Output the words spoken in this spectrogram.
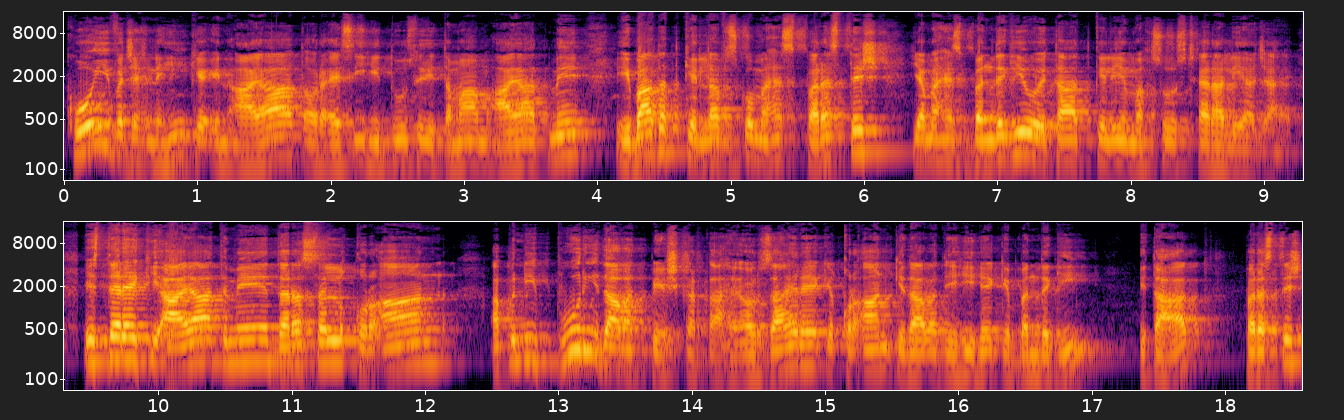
کوئی وجہ نہیں کہ ان آیات اور ایسی ہی دوسری تمام آیات میں عبادت کے لفظ کو محض پرستش یا محض بندگی و اطاعت کے لیے مخصوص ٹھہرا لیا جائے۔ اس طرح کی آیات میں دراصل قرآن اپنی پوری دعوت پیش کرتا ہے اور ظاہر ہے کہ قرآن کی دعوت یہی ہے کہ بندگی، اطاعت، پرستش،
